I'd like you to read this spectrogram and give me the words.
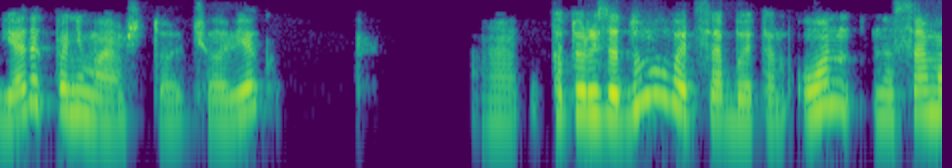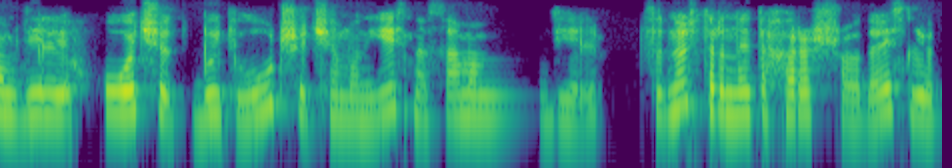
я так понимаю, что человек э, который задумывается об этом, он на самом деле хочет быть лучше, чем он есть на самом деле. С одной стороны, это хорошо, да, если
